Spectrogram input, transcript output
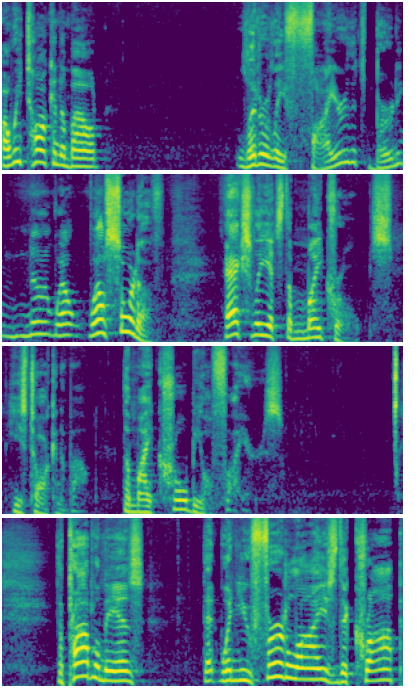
Are we talking about literally fire that's burning? No, well, well, sort of. Actually, it's the microbes he's talking about, the microbial fires. The problem is that when you fertilize the crop,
